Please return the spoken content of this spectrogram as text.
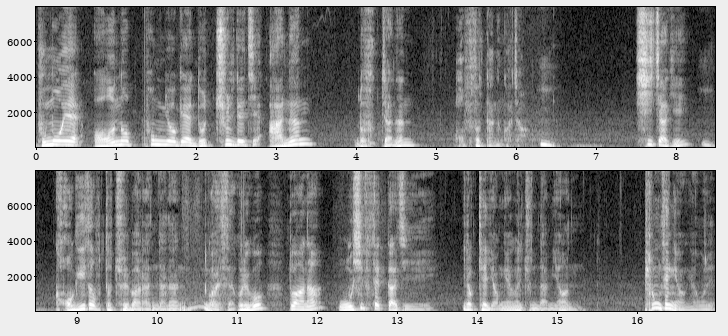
부모의 언어 폭력에 노출되지 않은 노숙자는 없었다는 거죠. 음. 시작이 음. 거기서부터 출발한다는 거였어요. 그리고 또 하나 50세까지 이렇게 영향을 준다면 평생 영향을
